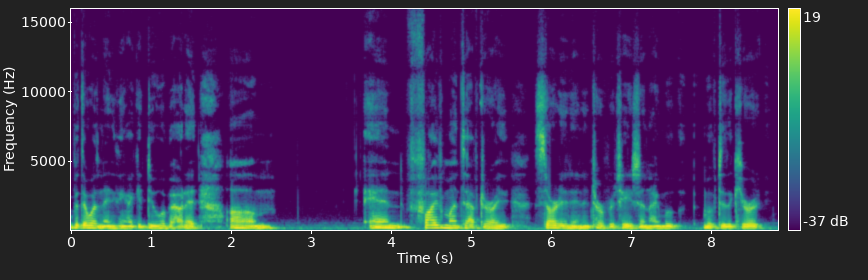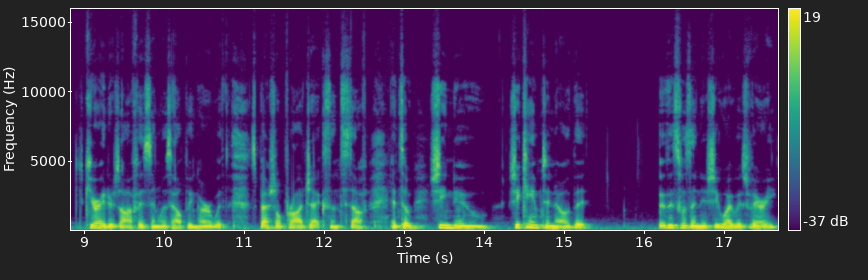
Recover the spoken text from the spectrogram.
but there wasn't anything I could do about it. Um, and five months after I started in interpretation, I moved, moved to the curator curator's office and was helping her with special projects and stuff. And so she knew, she came to know that this was an issue I was very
